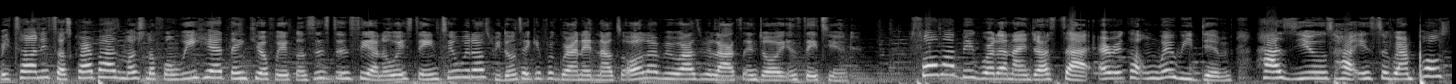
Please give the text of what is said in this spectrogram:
returning subscribers, much love from we here. Thank you for your consistency and always staying tuned with us. We don't take it for granted. Now to all our viewers, relax enjoy and stay tuned. Former Big Brother Naija star Erica Nlewedim has used her Instagram post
